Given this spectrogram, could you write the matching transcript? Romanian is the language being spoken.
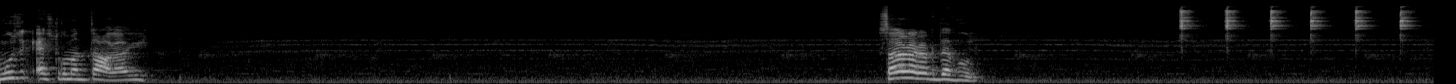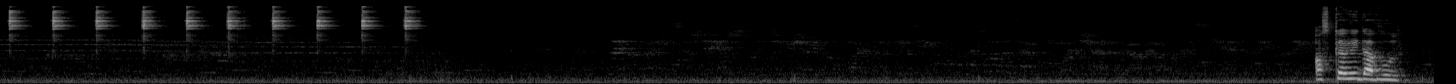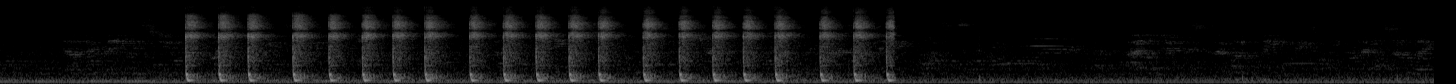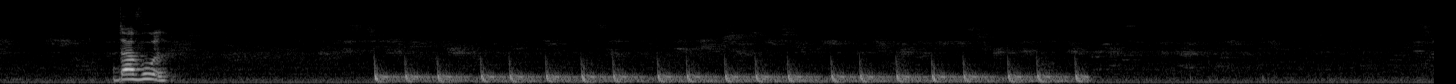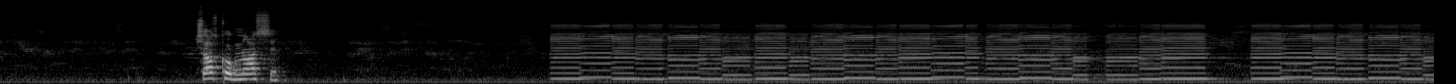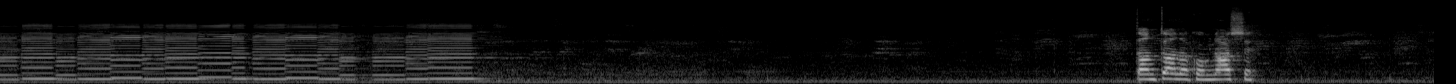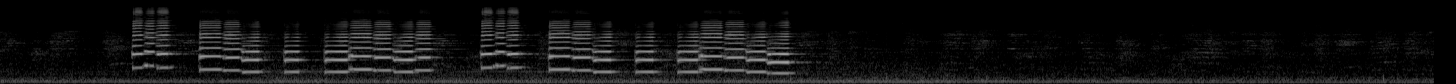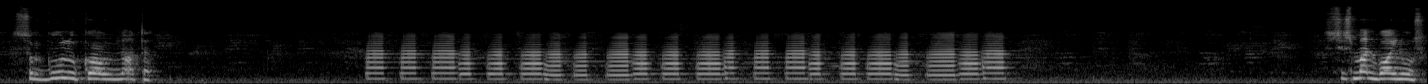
Música instrumental aí. Sarah Devil. Askeri Davul. Davul. Ciao T'Antono cognosce sul gulu con nota. Xisman, buhay news.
